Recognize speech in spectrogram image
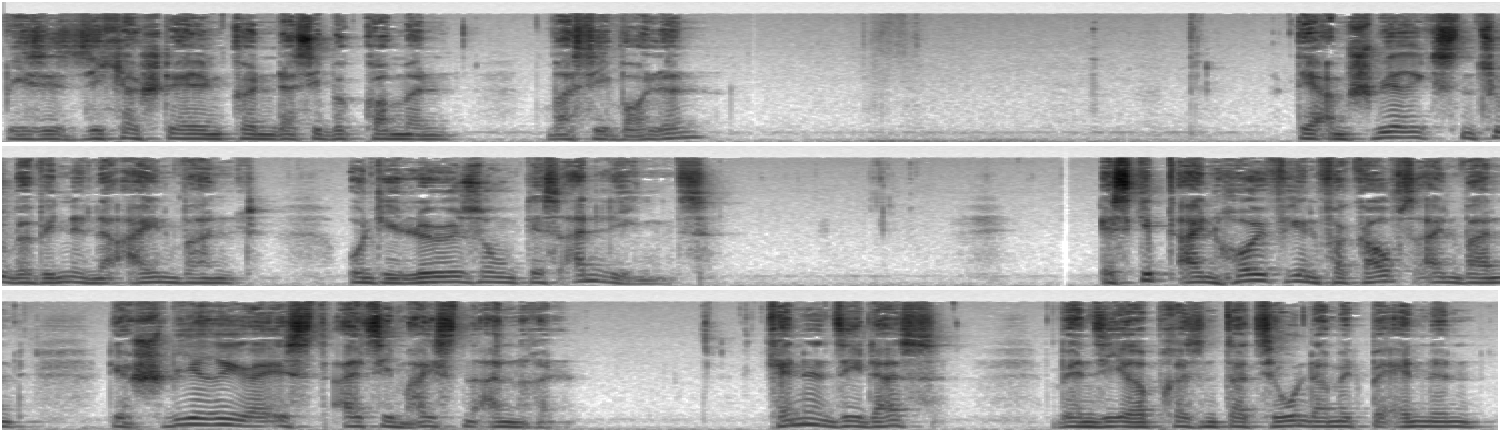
wie Sie sicherstellen können, dass Sie bekommen, was sie wollen? Der am schwierigsten zu überwindende Einwand und die Lösung des Anliegens. Es gibt einen häufigen Verkaufseinwand, der schwieriger ist als die meisten anderen. Kennen Sie das, wenn Sie Ihre Präsentation damit beenden,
